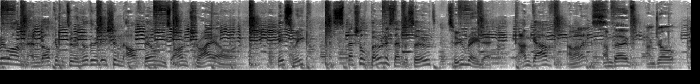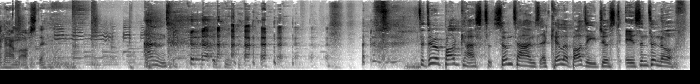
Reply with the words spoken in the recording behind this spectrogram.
everyone, and welcome to another edition of Films on Trial. This week, a special bonus episode Tomb Raider. I'm Gav, I'm Alex. I'm Dave. I'm Joel. And I'm Austin. and to do a podcast, sometimes a killer body just isn't enough.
